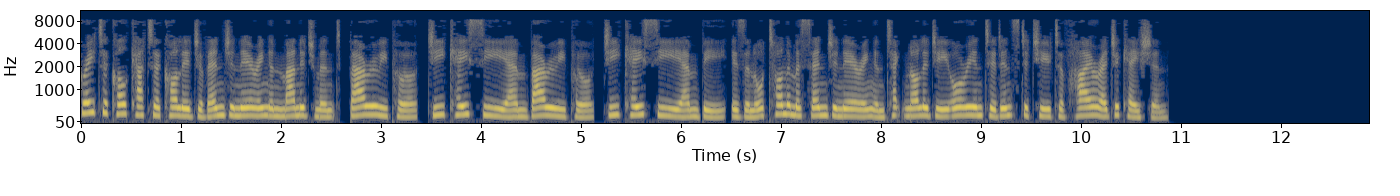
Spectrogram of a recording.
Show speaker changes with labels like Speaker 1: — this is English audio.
Speaker 1: Greater Kolkata College of Engineering and Management, Baruipur, GKCEM Baruipur, GKCEMB is an autonomous engineering and technology-oriented institute of higher education.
